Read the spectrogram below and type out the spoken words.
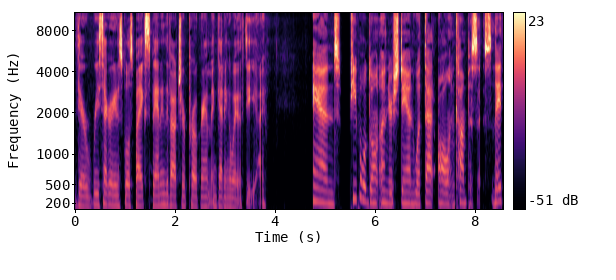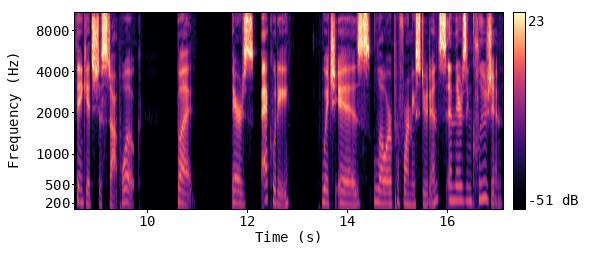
They're resegregating schools by expanding the voucher program and getting away with DEI. And people don't understand what that all encompasses. They think it's just stop woke. But there's equity, which is lower performing students, and there's inclusion,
